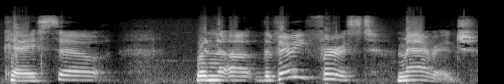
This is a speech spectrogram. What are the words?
Okay, so when uh, the very first marriage,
